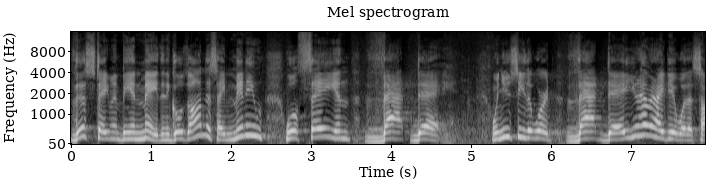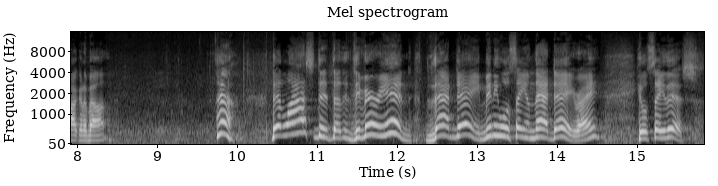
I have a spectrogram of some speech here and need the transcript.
this statement being made. And he goes on to say, Many will say in that day. When you see the word that day, you have an idea what that's talking about. Huh. That last, the, the, the very end, that day. Many will say in that day, right? He'll say this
